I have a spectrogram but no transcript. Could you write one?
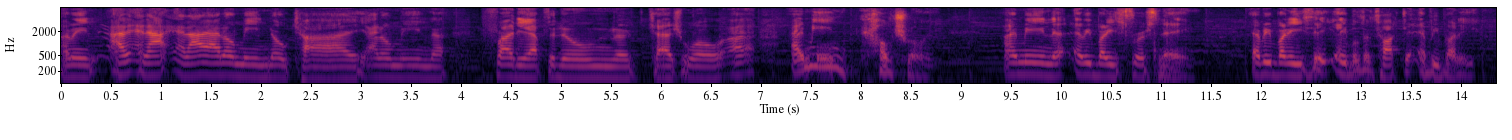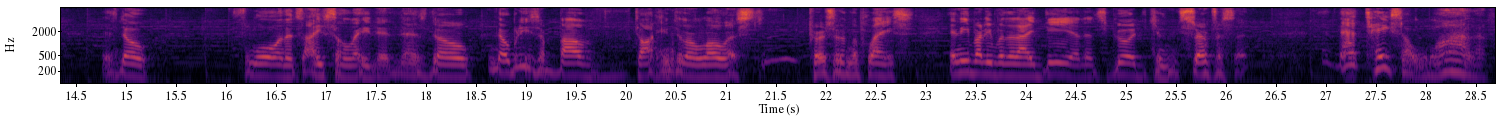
I mean, I, and I and I, I don't mean no tie. I don't mean uh, Friday afternoon uh, casual. I, I mean culturally. I mean uh, everybody's first name. Everybody's able to talk to everybody. There's no floor that's isolated. There's no nobody's above talking to the lowest person in the place. Anybody with an idea that's good can surface it. That takes a lot of,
